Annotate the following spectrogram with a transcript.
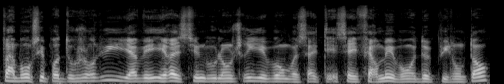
Enfin bon, c'est pas d'aujourd'hui. Il y avait, il reste une boulangerie et bon, bah, ça a été, ça est fermé bon depuis longtemps.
